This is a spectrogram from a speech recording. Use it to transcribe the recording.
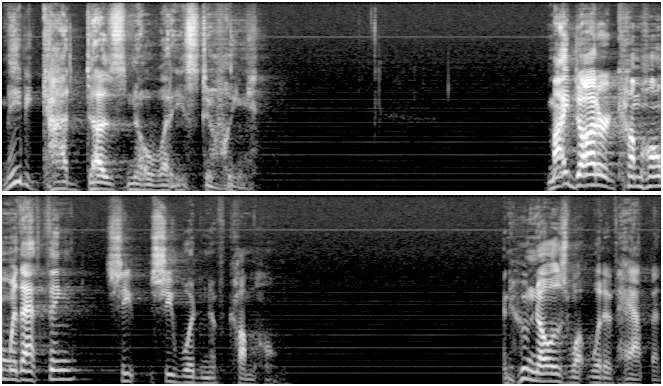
maybe God does know what he's doing. My daughter had come home with that thing, she, she wouldn't have come home. And who knows what would have happened.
